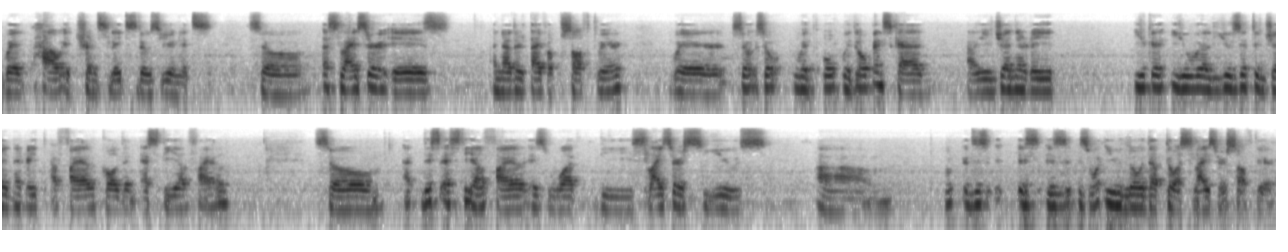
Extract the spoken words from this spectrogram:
with how it translates those units. So a slicer is another type of software where so so with with OpenSCAD uh, you generate you can you will use it to generate a file called an STL file. So uh, this STL file is what the slicers use um, this is, is, is what you load up to a slicer software.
